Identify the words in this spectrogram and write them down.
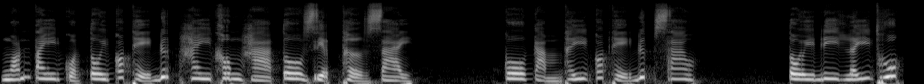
Ngón tay của tôi có thể đứt hay không Hà Tô Diệp thở dài. Cô cảm thấy có thể đứt sao? Tôi đi lấy thuốc,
